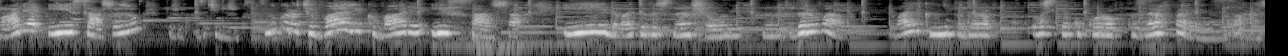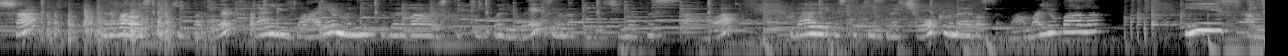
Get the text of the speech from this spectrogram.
Варя і Саша Жук. Жук, зачем Жук? Ну, коротше, Валік, Варя і Саша. І давайте почнемо, що вони мені подарували. Валік мені подарував ось таку коробку з Рафаелем. Саша подарувала ось такий пакет. Далі Варя мені подарувала ось такий олівець, і вона туди ще написала. Далі ось такий значок, вона його сама малювала. І саме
